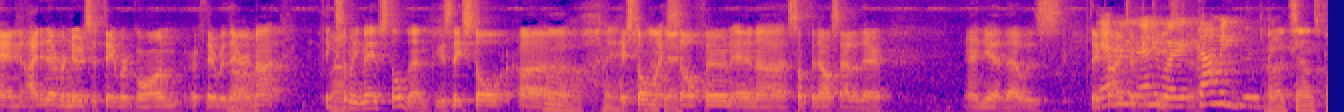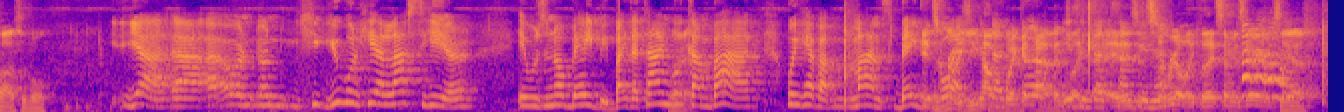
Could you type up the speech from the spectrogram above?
and I didn't ever notice if they were gone or if they were there or Oh. not. I think Wow. somebody may have stole them because they stole. Uh, oh They stole my Okay. cell phone and uh, something else out of there. And yeah, that was. They probably Any- took the anyway, keys. too. coming. Oh, it sounds possible. Yeah, uh, on, on, you were here last year. It was no baby. By the time we come back, we have a month baby It's boy. crazy how Isn't quick it happens like isn't that. It is. It's surreal. Like the last time he was there, it was like. Yeah.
